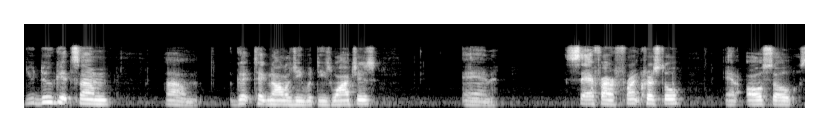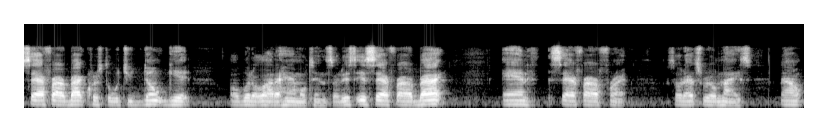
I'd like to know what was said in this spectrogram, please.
you do get some um, good technology with these watches, and sapphire front crystal and also sapphire back crystal, which you don't get uh, with a lot of Hamilton. So this is sapphire back and sapphire front. So that's real nice. Now,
